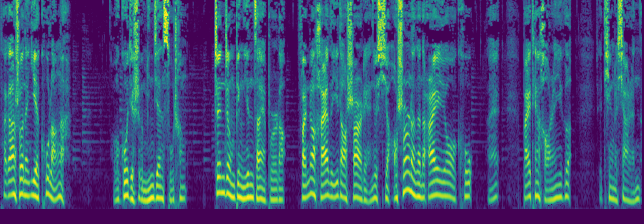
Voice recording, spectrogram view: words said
她刚刚说那夜哭郎啊。我估计是个民间俗称，真正病因咱也不知道。反正孩子一到十二点就小声的在那哎呦哭，哎，白天好人一个，这听着吓人呢。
